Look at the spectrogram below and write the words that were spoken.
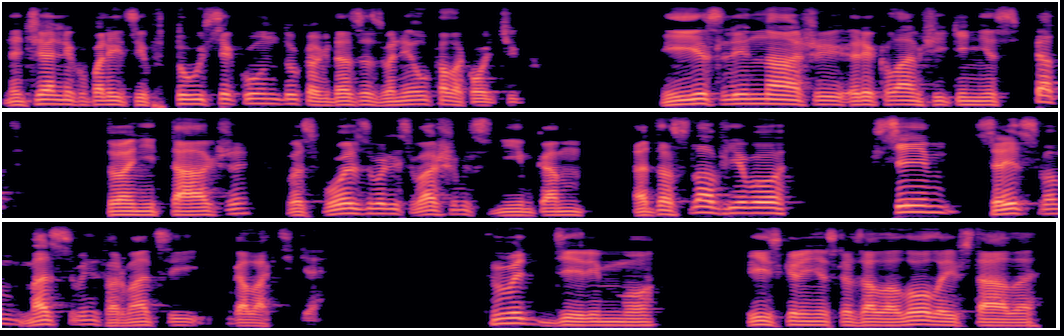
начальнику полиции в ту секунду, когда зазвонил колокольчик. И если наши рекламщики не спят, то они также воспользовались вашим снимком, отослав его всем средствам массовой информации в галактике. — Вот дерьмо! — искренне сказала Лола и встала. —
